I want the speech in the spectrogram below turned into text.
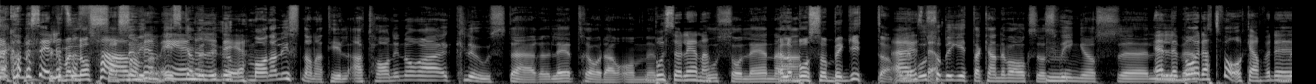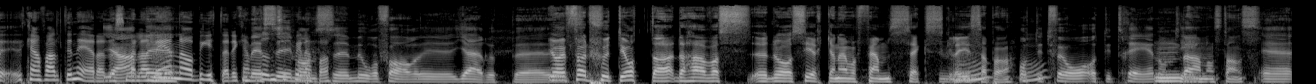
Jag kommer se lite kommer så fan, som- vi, vem vi är ska nu väl det? uppmana lyssnarna till att har ni några clues där, ledtrådar om Bosse och Lena. Bosse och Lena. Eller Bosse och Birgitta. Ja, Eller Bosse det. och Birgitta kan det vara också, swingers eh, Eller båda två kanske, det kanske alternerades Ja, mellan med- Lena och Birgitta, det kanske Med du inte skilja Simons på. eh, mor och far i Hjärup. eh, Jag är född 78, det här var eh, då cirka när jag var 5-6 skulle jag gissa på. 82, 83 Mm, någonting. där någonstans. Eh,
